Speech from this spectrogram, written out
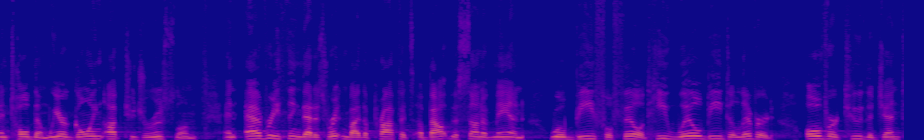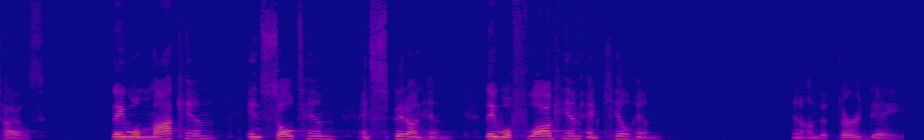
and told them, We are going up to Jerusalem, and everything that is written by the prophets about the Son of Man will be fulfilled. He will be delivered over to the Gentiles. They will mock him, insult him, and spit on him. They will flog him and kill him. And on the third day,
